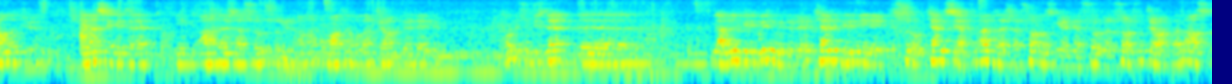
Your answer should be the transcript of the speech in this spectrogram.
anlatıyor. Genel sekretere arkadaşlar soru soruyor ama muhatap olarak cevap verilemiyor. Onun için biz de e, yani ilgili birim müdürleri kendi birimiyle ilgili soru kendisi yaptı. Arkadaşlar sorması gereken soruları sorsun, cevaplarını alsın.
